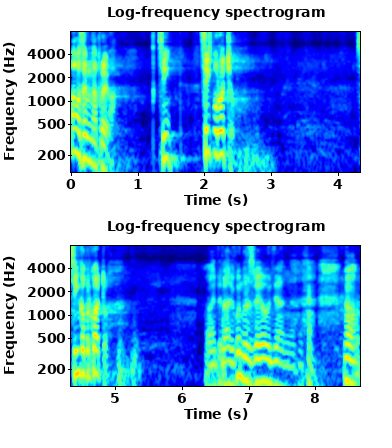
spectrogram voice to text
Vamos a hacer una prueba. ¿Sí? 6 por 8. 5 por 4. Algunos les veo. No.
